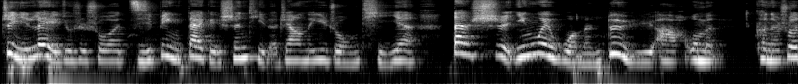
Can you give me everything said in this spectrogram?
这一类，就是说疾病带给身体的这样的一种体验。但是因为我们对于啊，我们。可能说，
